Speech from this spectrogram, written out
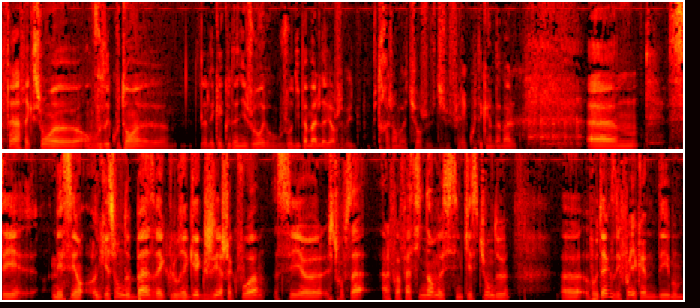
fait réflexion euh, en vous écoutant les quelques derniers jours et aujourd'hui pas mal d'ailleurs. J'avais trajet en voiture, je dis je vais réécouter quand même pas mal. Euh, c'est mais c'est une question de base avec le reggae que j'ai à chaque fois. C'est euh, je trouve ça à la fois fascinant, mais aussi c'est une question de euh, vos textes. Des fois, il y a quand même des en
